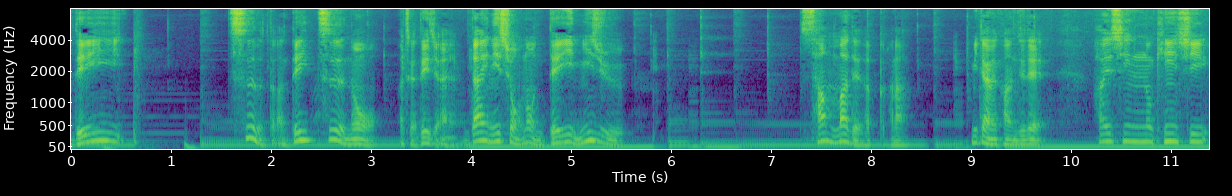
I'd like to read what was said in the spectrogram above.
?Day2 だったかな ?Day2 の、あ、違う、Day じゃない、第2章の Day23 までだったかな？みたいな感じで、配信の禁止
